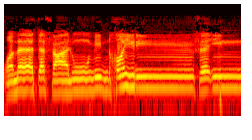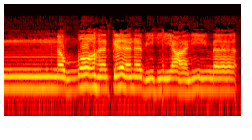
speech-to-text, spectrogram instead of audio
وما تفعلوا من خير فإن الله كان به عليماً.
